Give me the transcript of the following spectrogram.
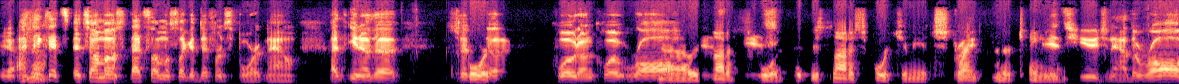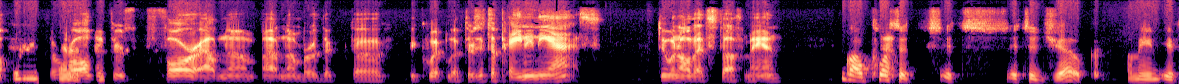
Yeah, I think that's it's almost that's almost like a different sport now. I, you know the Sport. the quote unquote raw. No, it's is- not a sport. It- It's not a sport, Jimmy. It's strength entertainment. It's huge now. The raw Strength the raw lifters far outnum outnumber the, the equipped lifters. It's a pain in the ass doing all that stuff, man. Well, plus it's it's it's a joke. I mean, if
